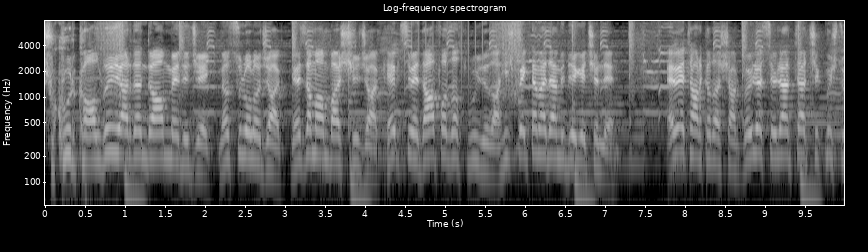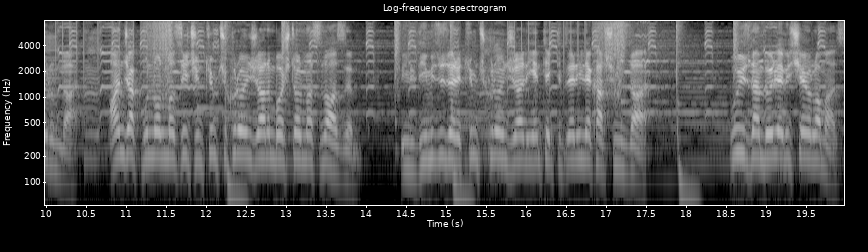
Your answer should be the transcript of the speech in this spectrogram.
Çukur kaldığı yerden devam mı edecek? Nasıl olacak? Ne zaman başlayacak? Hepsi ve daha fazlası bu videoda. Hiç beklemeden videoya geçelim. Evet arkadaşlar böyle söylentiler çıkmış durumda. Ancak bunun olması için tüm çukur oyuncuların boşta olması lazım. Bildiğimiz üzere tüm çukur oyuncuları yeni teklifleriyle karşımızda. Bu yüzden böyle bir şey olamaz.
